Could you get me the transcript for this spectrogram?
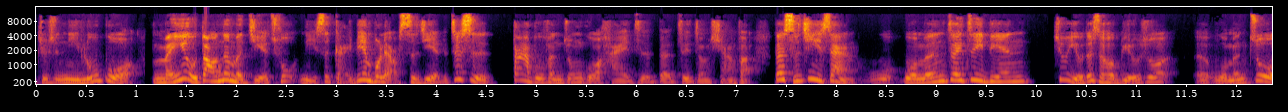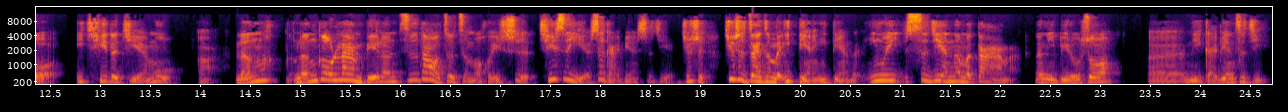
就是你如果没有到那么杰出，你是改变不了世界的。这是大部分中国孩子的这种想法。但实际上，我我们在这边就有的时候，比如说，呃，我们做一期的节目啊，能能够让别人知道这怎么回事，其实也是改变世界，就是就是在这么一点一点的，因为世界那么大嘛。那你比如说，呃，你改变自己。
